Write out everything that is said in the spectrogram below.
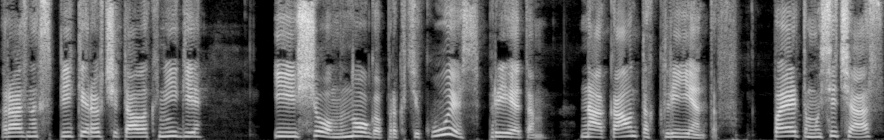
разных спикеров, читала книги – и еще много практикуясь при этом на аккаунтах клиентов. Поэтому сейчас,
